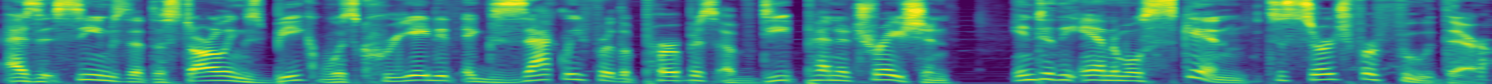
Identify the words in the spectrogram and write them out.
as it seems that the starling's beak was created exactly for the purpose of deep penetration into the animal's skin to search for food there.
